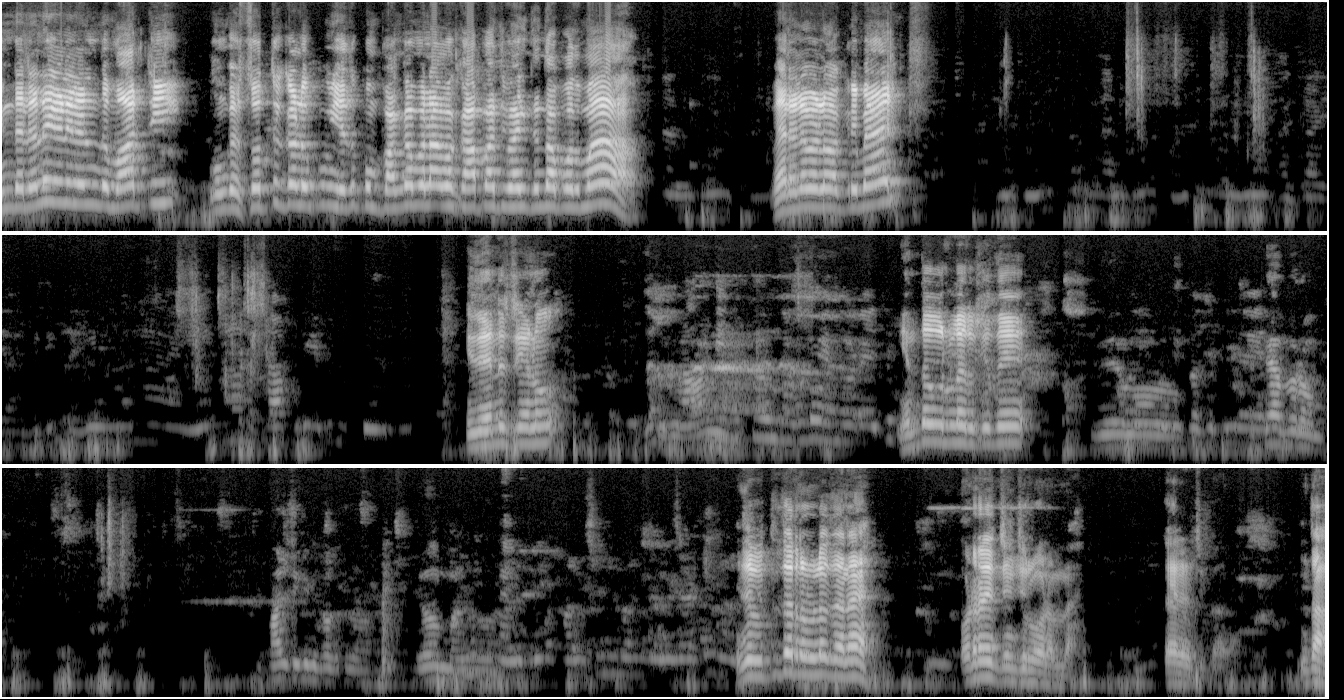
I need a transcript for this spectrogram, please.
இந்த நிலைகளிலிருந்து மாற்றி உங்கள் சொத்துக்களுக்கும் எதுக்கும் பங்கமில்லாமல் காப்பாற்றி வாங்கி தந்தா போதுமா? வேற என்ன வேணும் அக்ரிமெண்ட்? இது என்ன செய்யணும்? எந்த ஊர்ல இருக்குது? இதை வித்து தரணும்ல தானே? உடனே செஞ்சிருவோம் நம்ம. கையில் வச்சுக்கோங்க. இந்தா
